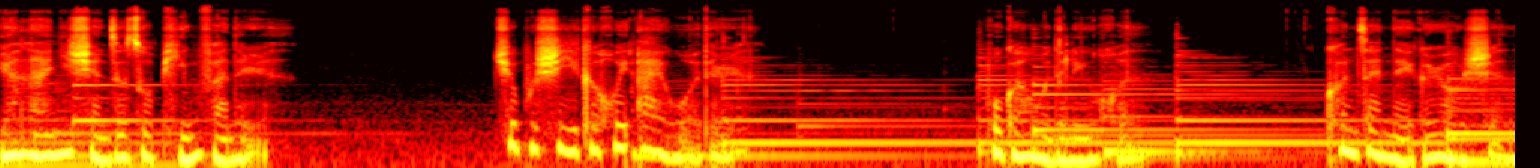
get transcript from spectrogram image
原来你选择做平凡的人。却不是一个会爱我的人。不管我的灵魂困在哪个肉身，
